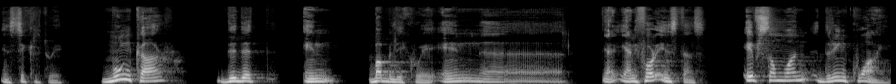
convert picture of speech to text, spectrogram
In secret way. Munkar did it in public way. In uh, يعني for instance, if someone drink wine,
